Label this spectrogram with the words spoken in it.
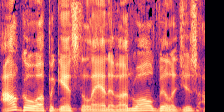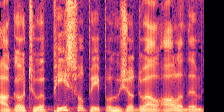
I'll go up against the land of unwalled villages. I'll go to a peaceful people who shall dwell all of them,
